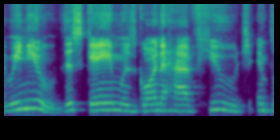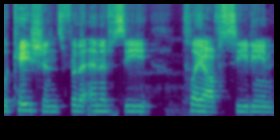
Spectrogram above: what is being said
we knew this game was going to have huge implications for the NFC playoff seeding.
